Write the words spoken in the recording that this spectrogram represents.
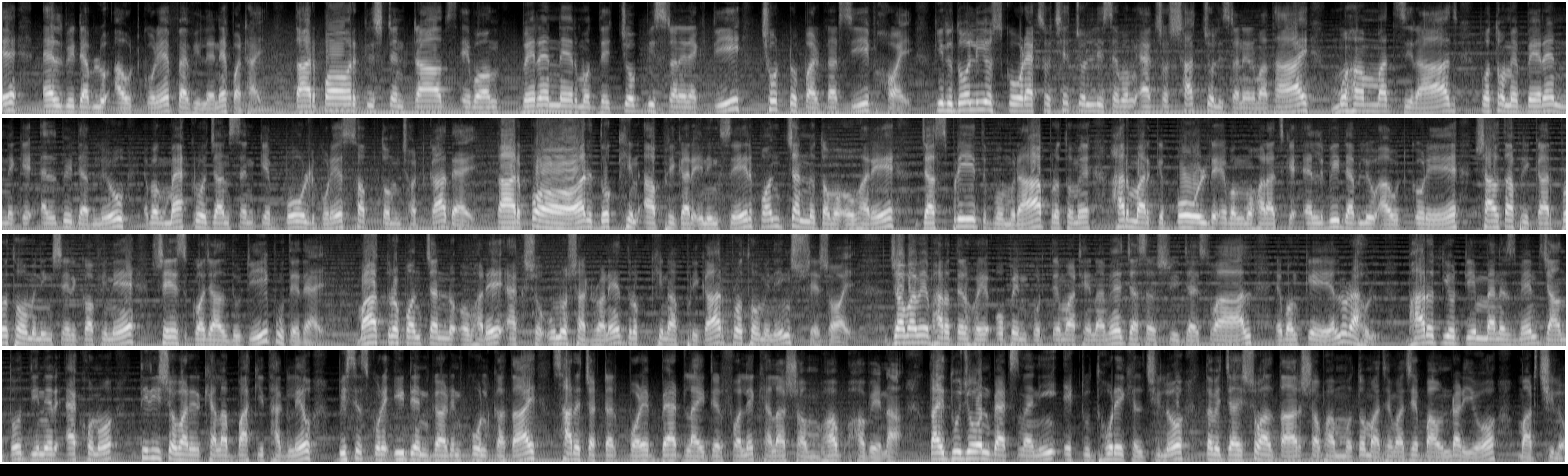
এলবিডব্লিউ আউট করে প্যাভিলিয়নে পাঠায়। তারপর ক্রিস্টেন টাবস এবং বেরেনের মধ্যে চব্বিশ রানের একটি ছোট্ট পার্টনারশিপ হয়। কিন্তু দলীয় স্কোর একশো ছেচল্লিশ এবং একশো সাতচল্লিশ রানের মাথায় মুহাম্মদ সিরাজ প্রথমে বেরেনকে এলবিডব্লিউ এবং ম্যাক্রো জনসেনকে বোল্ড করে সপ্তম ঝটকা দেয়। তারপর দক্ষিণ আফ্রিকার ইনিংসের পঞ্চান্নতম ওভারে জাসপ্রীত বুমরা প্রথমে হারমারকে বোল্ড এবং মহারাজকে এলবিডব্লিউ আউট করে সাউথ আফ্রিকার প্রথম ইনিংসের কফিনে শেষ গজাল দুটি পুঁতে দেয়। মাত্র পঞ্চান্ন ওভারে একশো উনষাট রানে দক্ষিণ আফ্রিকার প্রথম ইনিংস শেষ হয়। জবাবে ভারতের হয়ে ওপেন করতে মাঠে নামে যশস্বী জয়সওয়াল এবং কে এল রাহুল ভারতীয় টিম ম্যানেজমেন্ট জানতো দিনের এখনও তিরিশ ওভারের খেলা বাকি থাকলেও, বিশেষ করে ইডেন গার্ডেন কলকাতায় সাড়ে চারটার পরে ব্যাড লাইটের ফলে খেলা সম্ভব হবে না। তাই দুজন ব্যাটসম্যানই একটু ধরে খেলছিল, তবে জয়সওয়াল তার স্বভাব মতো মাঝে মাঝে বাউন্ডারিও মারছিল।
